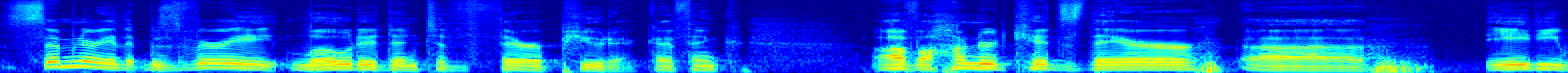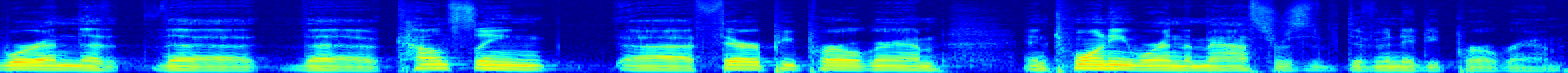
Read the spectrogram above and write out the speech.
seminary that was very loaded into the therapeutic. I think of 100 kids there, uh, 80 were in the, the, the counseling uh, therapy program, and 20 were in the Masters of Divinity program.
